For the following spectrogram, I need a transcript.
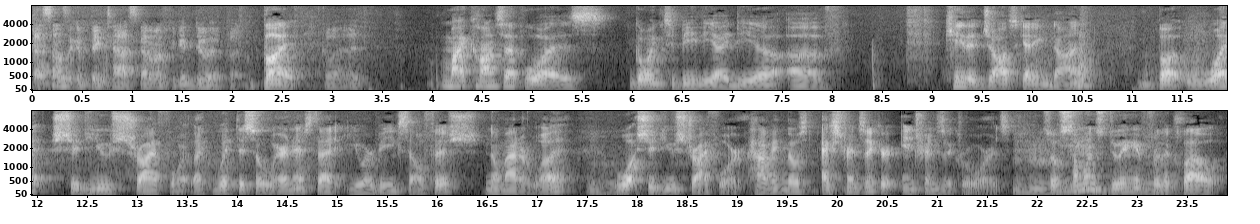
That sounds like a big task. I don't know if you can do it, but but go ahead. my concept was going to be the idea of okay the job's getting done but what should you strive for? Like with this awareness that you are being selfish no matter what mm-hmm. what should you strive for? Having those extrinsic or intrinsic rewards. Mm-hmm. So if someone's doing it for the mm-hmm. clout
